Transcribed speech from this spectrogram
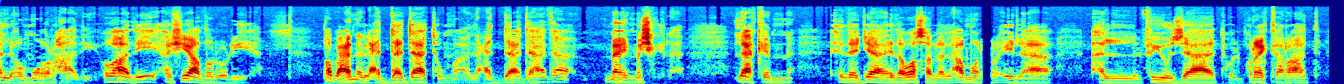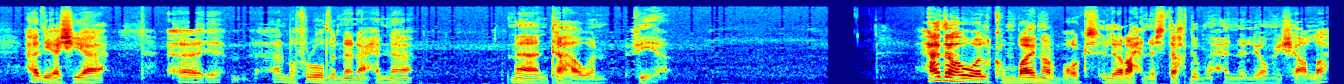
الأمور هذه وهذه أشياء ضرورية. طبعا العدادات العداد هذا ما هي مشكلة لكن إذا جاء إذا وصل الأمر إلى الفيوزات والبريكرات هذه أشياء آه، المفروض أننا إحنا ما نتهاون فيها. هذا هو ال combiner box اللي راح نستخدمه إحنا اليوم إن شاء الله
